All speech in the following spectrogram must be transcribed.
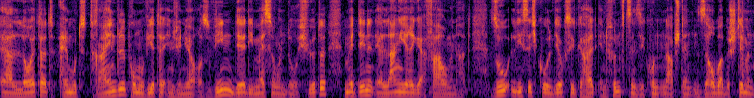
erläutert Helmut Treindl, promovierter Ingenieur aus Wien, der die Messungen durchführte, mit denen er langjährige Erfahrungen hat. So ließ sich Kohlendioxidgehalt in 15 Sekunden Abständen sauber bestimmen.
